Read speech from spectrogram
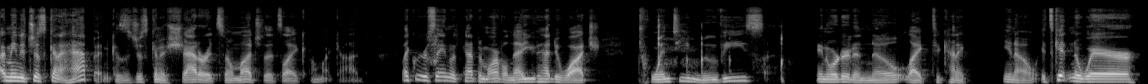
I mean, it's just gonna happen because it's just gonna shatter it so much that it's like, oh my god, like we were saying with Captain Marvel. Now you've had to watch twenty movies in order to know, like, to kind of, you know, it's getting to where,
